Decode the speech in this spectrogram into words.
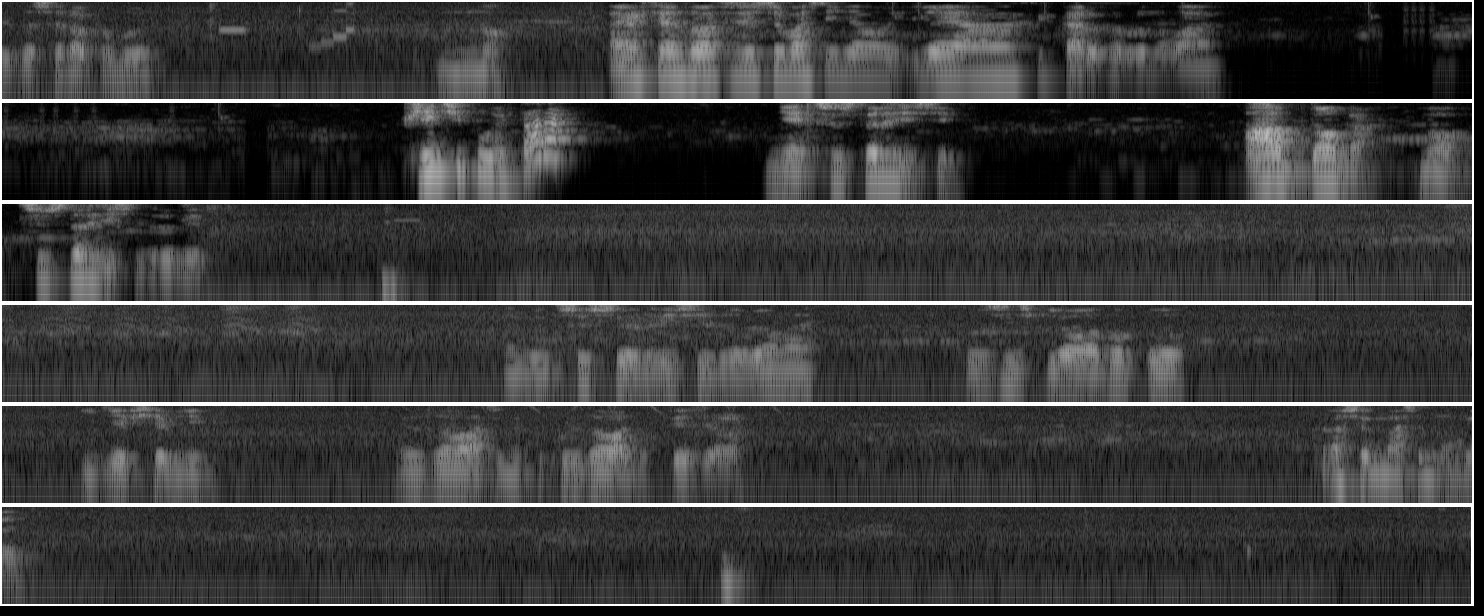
Coś za szeroko był. No. A ja chciałem zobaczyć jeszcze właśnie ile, ile ja hektarów zabronowałem. 5,5 hektara? Nie, 3,40. A, dobra. No, 3,40 zrobiłem. Więc 3,40 zrobione. 110 kg azotu. Idzie w siewnik. Więc zobaczę, no kukurydza ładnie spierdziela. 18 na metr.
